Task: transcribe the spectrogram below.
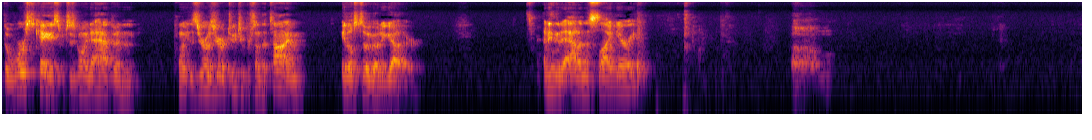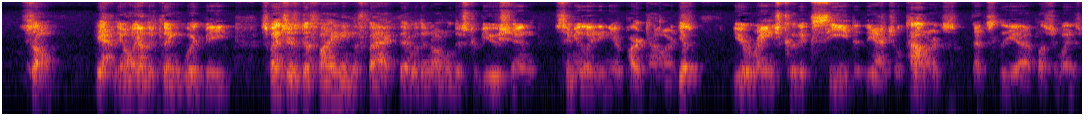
the worst case, which is going to happen 0.0022% of the time, it'll still go together. Anything to add on the slide, Gary? Um, so, yeah, the only other thing would be Spencer's defining the fact that with a normal distribution simulating your part tolerance, yep. your range could exceed the actual tolerance. That's the uh, plus or minus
